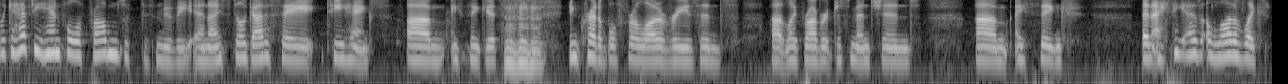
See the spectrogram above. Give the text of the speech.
like a hefty handful of problems with this movie, and I still gotta say T. Hanks. Um, I think it's incredible for a lot of reasons. Uh, like Robert just mentioned, um, I think, and I think it has a lot of like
